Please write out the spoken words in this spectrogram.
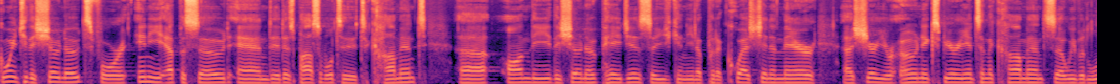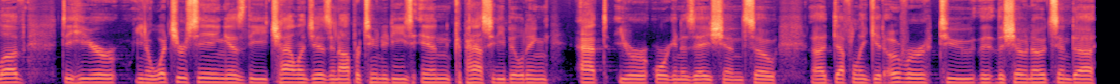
going to the show notes for any episode, and it is possible to to comment uh, on the the show note pages. So you can you know put a question in there, uh, share your own experience in the comments. So we would love to hear you know what you're seeing as the challenges and opportunities in capacity building at your organization. So uh, definitely get over to the, the show notes. And uh,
